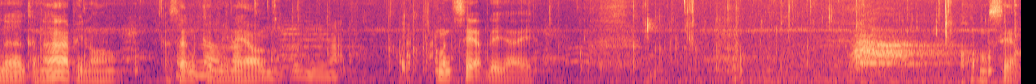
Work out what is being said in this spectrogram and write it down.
เนื้อกันนะพี่น้องกระสั้นกันไปแล้ว มันแสบใหญ่ของแสบ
